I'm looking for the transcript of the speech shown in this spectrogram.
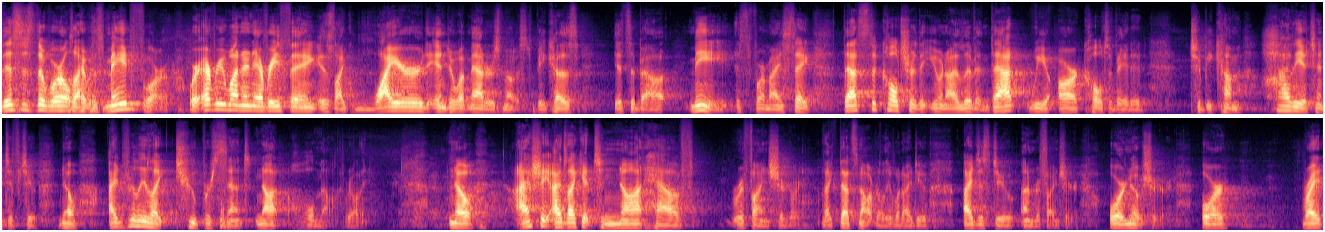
this is the world I was made for, where everyone and everything is like wired into what matters most because it's about me, it's for my sake. That's the culture that you and I live in. That we are cultivated to become highly attentive to. No, I'd really like 2%, not whole milk, really. No, actually, I'd like it to not have refined sugar. Like, that's not really what I do. I just do unrefined sugar or no sugar or right?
